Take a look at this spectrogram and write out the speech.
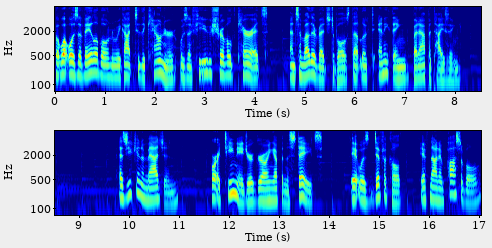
but what was available when we got to the counter was a few shriveled carrots and some other vegetables that looked anything but appetizing. As you can imagine, for a teenager growing up in the States, it was difficult, if not impossible,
